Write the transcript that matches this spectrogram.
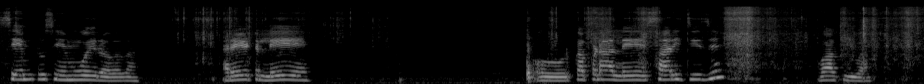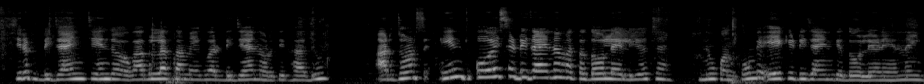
सेम टू सेम वही रहेगा। रेट ले, और कपड़ा ले, सारी चीज़ें। वाह, की वाह। सिर्फ़ डिज़ाइन चेंज होगा। अगला का मैं एक बार डिज़ाइन और दिखा दूँ। और जो इन कोई से डिज़ाइन है मैं तो दो ले लियो चाहे नू कौन कहूँगी एक ही डिज़ाइन के दो लेने हैं। नहीं,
